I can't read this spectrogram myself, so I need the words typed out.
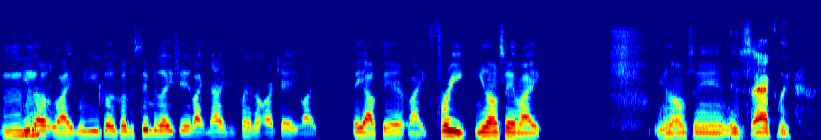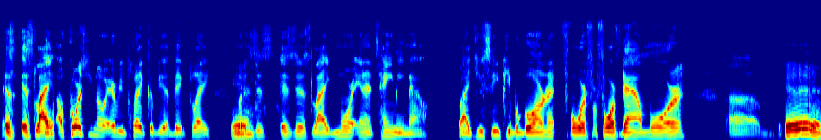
You Mhm. know, like when you go go to simulation, like now they just playing on arcade, like they out there like free. You know what I'm saying? Like, you know what I'm saying? It's exactly. It's it's like, of course, you know, every play could be a big play, but it's just it's just like more entertaining now. Like you see people going it for for fourth down more. Um, yeah.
